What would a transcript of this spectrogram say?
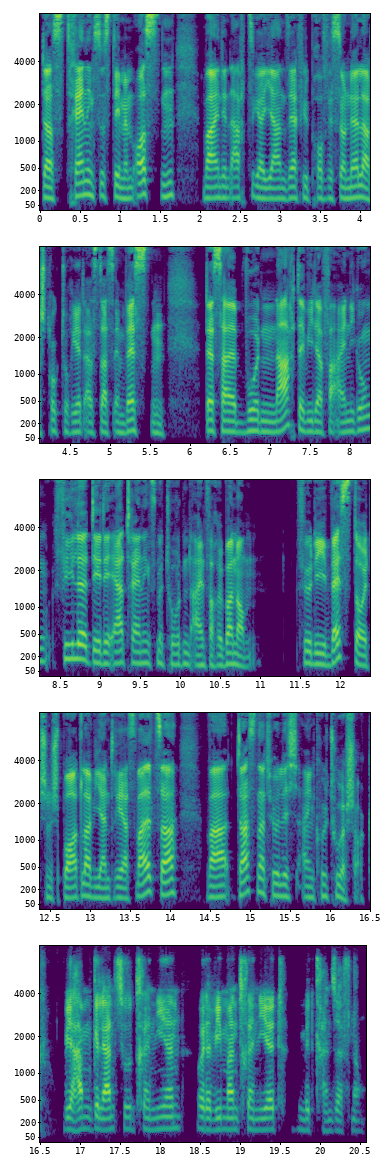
Das Trainingssystem im Osten war in den 80er Jahren sehr viel professioneller strukturiert als das im Westen. Deshalb wurden nach der Wiedervereinigung viele DDR-Trainingsmethoden einfach übernommen. Für die westdeutschen Sportler wie Andreas Walzer war das natürlich ein Kulturschock. Wir haben gelernt zu trainieren oder wie man trainiert mit Grenzöffnung.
